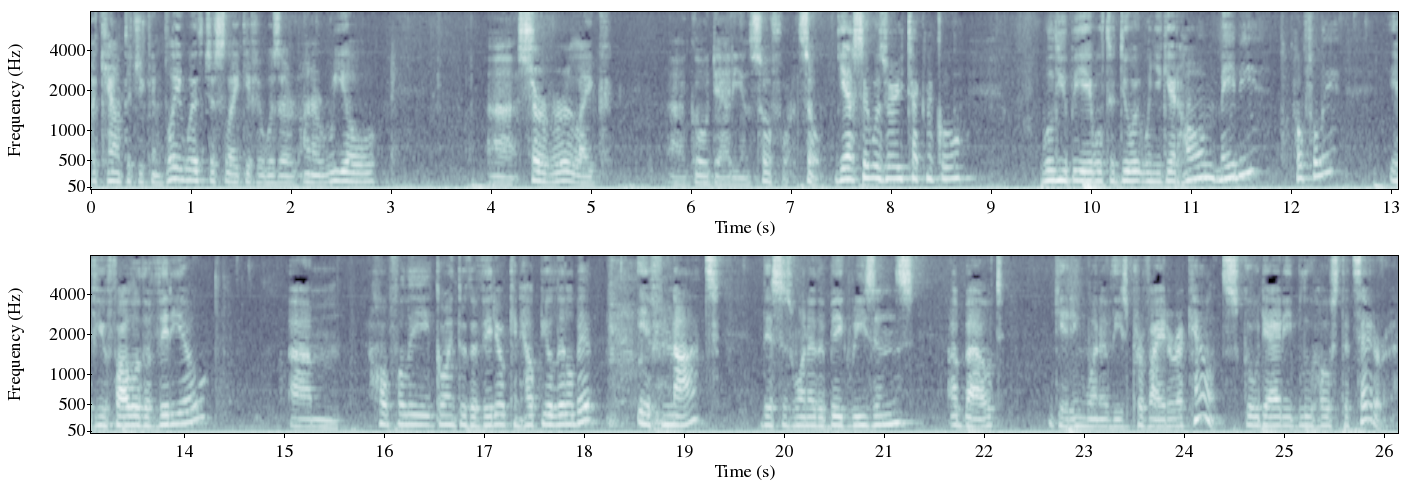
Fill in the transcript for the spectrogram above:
account that you can play with, just like if it was a, on a real uh, server like uh, GoDaddy and so forth. So yes, it was very technical. Will you be able to do it when you get home? Maybe, hopefully. If you follow the video, um, hopefully going through the video can help you a little bit. If not, this is one of the big reasons about getting one of these provider accounts, GoDaddy, Bluehost, etc.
